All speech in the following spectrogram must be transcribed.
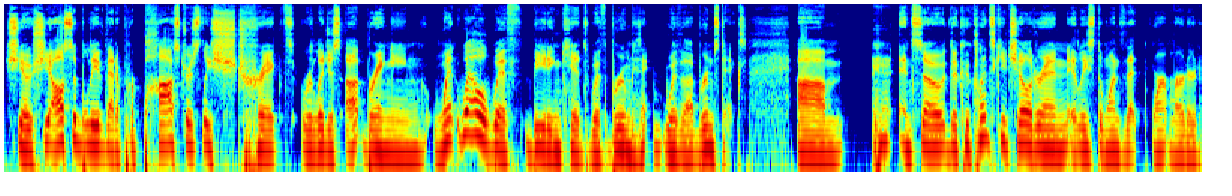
she she also believed that a preposterously strict religious upbringing went well with beating kids with broom with uh, broomsticks. Um, and so the Kuklinski children, at least the ones that weren't murdered,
